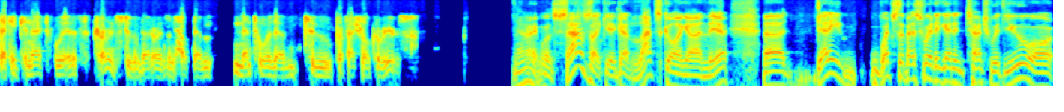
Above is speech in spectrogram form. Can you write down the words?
that can connect with current student veterans and help them mentor them to professional careers. All right. Well, it sounds like you got lots going on there. Uh, Denny, what's the best way to get in touch with you or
